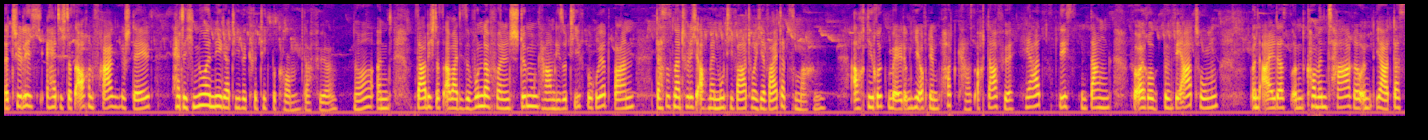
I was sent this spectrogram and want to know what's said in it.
natürlich hätte ich das auch in Frage gestellt, hätte ich nur negative Kritik bekommen dafür. Ne? Und dadurch, dass aber diese wundervollen Stimmen kamen, die so tief berührt waren, das ist natürlich auch mein Motivator, hier weiterzumachen. Auch die Rückmeldung hier auf den Podcast, auch dafür herzlichsten Dank für eure Bewertungen und all das und Kommentare. Und ja, das,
